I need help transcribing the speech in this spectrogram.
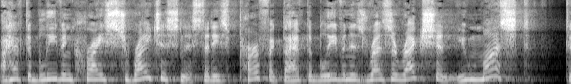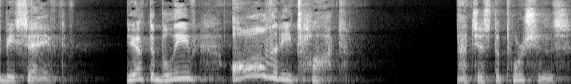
I have to believe in Christ's righteousness, that he's perfect. I have to believe in his resurrection. You must to be saved. You have to believe all that he taught not just the portions.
